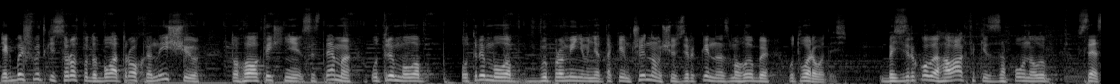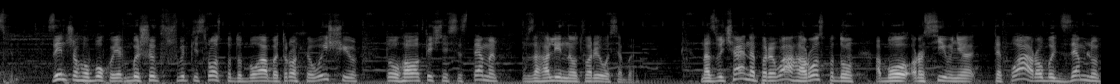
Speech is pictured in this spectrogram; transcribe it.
Якби швидкість розпаду була трохи нижчою, то галактичні системи утримували б, утримували б випромінювання таким чином, що зірки не змогли би утворюватись. Беззіркові галактики заповнили б всесвіт. З іншого боку, якби швид- швидкість розпаду була б трохи вищою, то у галактичні системи взагалі не утворилися би. Надзвичайна перевага розпаду або розсіювання тепла робить землю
